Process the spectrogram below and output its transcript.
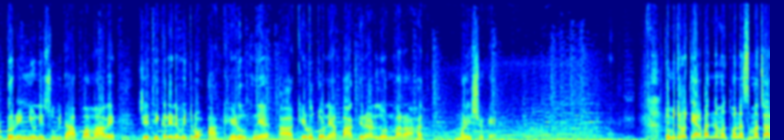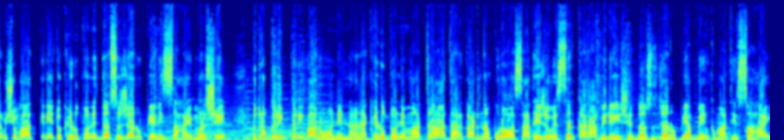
ઓટો રિન્યુની સુવિધા આપવામાં આવે, જેથી કરીને મિત્રો આ ખેડૂતને ખેડૂતોને આ પાક ધિરાણ લોનમાં રાહત મળી શકે. તો મિત્રો, ત્યારબાદના મહત્વના સમાચાર વિશે વાત કરીએ તો ખેડૂતોને દસ રૂપિયાની સહાય મળશે. મિત્રો, ગરીબ પરિવારો અને નાના ખેડૂતોને માત્ર આધાર કાર્ડના પુરાવા સાથે જ હવે સરકાર આપી રહી છે દસ હજાર રૂપિયા બેંકમાંથી સહાય.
